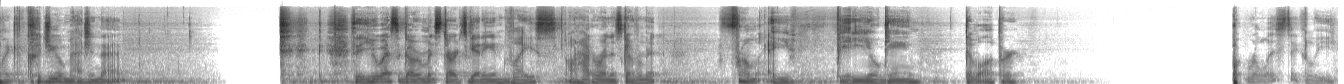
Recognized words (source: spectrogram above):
Like, could you imagine that? the US government starts getting advice on how to run its government from a video game developer. But realistically,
